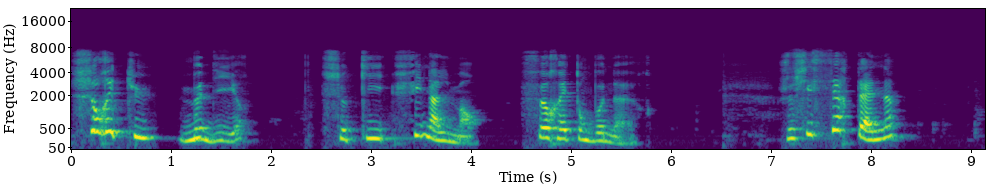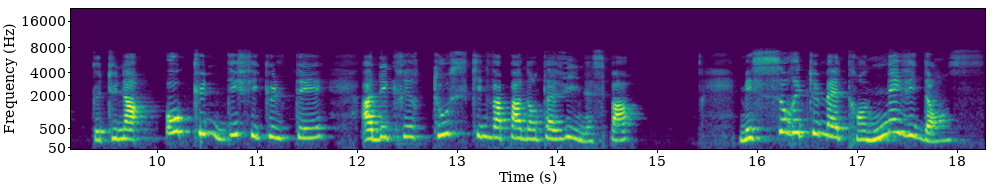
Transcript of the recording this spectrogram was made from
Saurais-tu me dire ce qui finalement ferait ton bonheur? Je suis certaine que tu n'as aucune difficulté à décrire tout ce qui ne va pas dans ta vie, n'est-ce pas? Mais saurais-tu mettre en évidence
